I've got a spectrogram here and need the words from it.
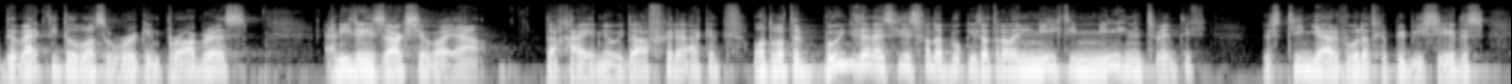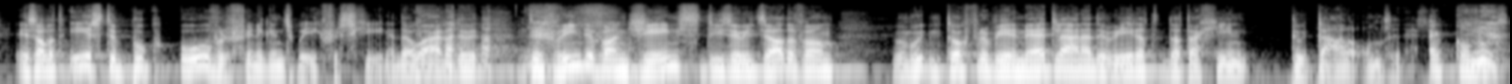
de werktitel was Work in Progress. En iedereen zag zo van, ja, dat ga je nooit afgeraken. Want wat er boeiend is aan de geschiedenis van dat boek, is dat er al in 1929, dus tien jaar voordat het gepubliceerd is, is al het eerste boek over Finnegan's Wake verschenen. Dat waren de, de vrienden van James die zoiets hadden van, we moeten toch proberen uitleggen aan de wereld dat dat geen totale onzin is. En kon het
